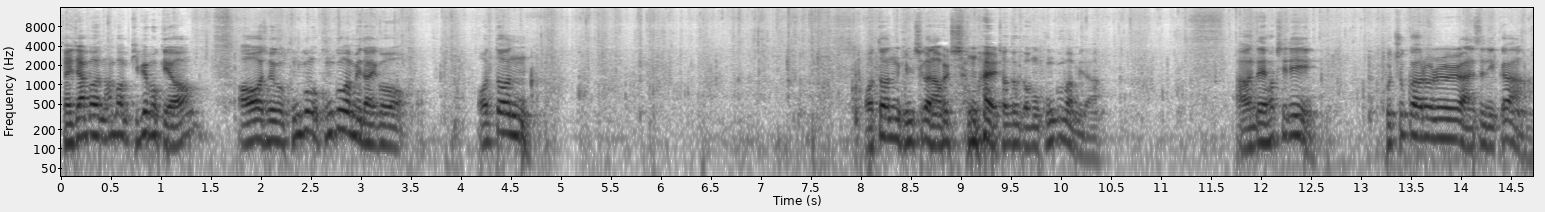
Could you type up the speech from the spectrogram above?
자 이제 한번 한번 비벼볼게요. 어, 저 이거 궁금 궁금합니다. 이거 어떤 어떤 김치가 나올지 정말 저도 너무 궁금합니다. 아 근데 확실히 고춧가루를 안 쓰니까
